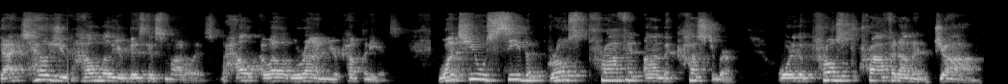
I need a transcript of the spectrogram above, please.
That tells you how well your business model is, how well run your company is. Once you see the gross profit on the customer or the gross profit on a job,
